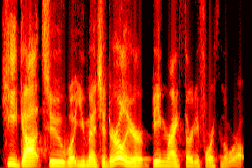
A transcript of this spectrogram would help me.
he got to what you mentioned earlier, being ranked 34th in the world.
